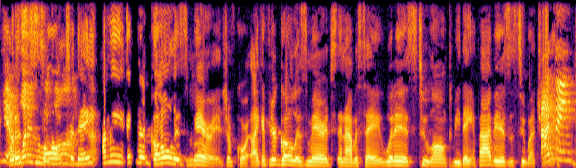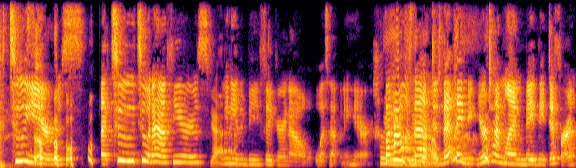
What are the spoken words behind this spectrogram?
Yeah. What is, what is too, too long, long, to date? Yeah. I mean, if your goal is marriage, of course. Like, if your goal is marriage, then I would say, what is too long to be dating? Five years is too much. I me. think two years, at two two and a half years, yeah. we need to be figuring out what's happening here. Two but how is that? Know. That may be your timeline may be different,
